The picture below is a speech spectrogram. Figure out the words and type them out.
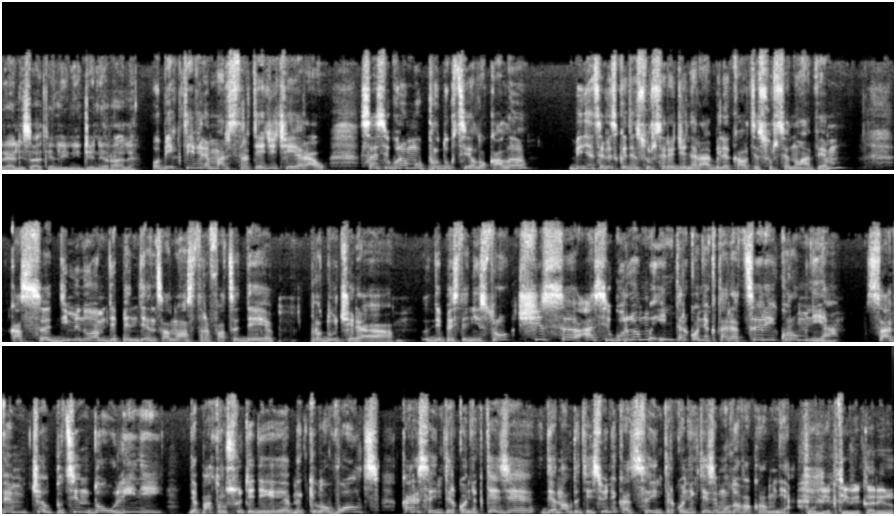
realizate în linii generale? Obiectivele mari strategice erau să asigurăm o producție locală, Bineînțeles că din surse regenerabile, că alte surse nu avem, ca să diminuăm dependența noastră față de producerea de peste Nistru și să asigurăm interconectarea țării cu România să avem cel puțin două linii de 400 de kV care să interconecteze de înaltă tensiune, ca să interconecteze Moldova cu România. Obiective care nu,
